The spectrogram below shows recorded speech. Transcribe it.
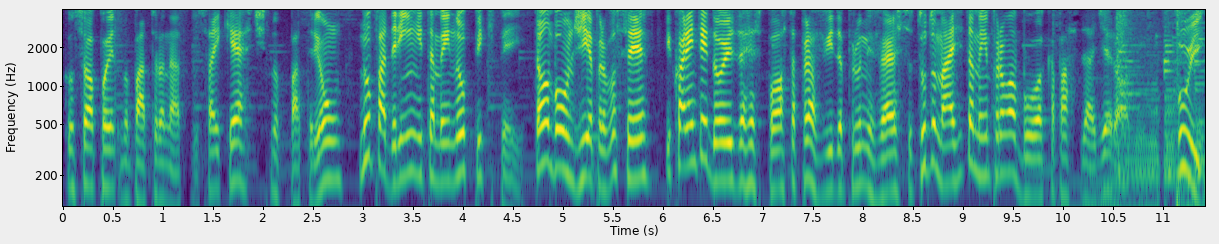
com seu apoio no patronato do SciCast, no Patreon, no Padrim e também no PicPay. Então, bom dia para você. E 42 é a resposta para a vida, para o universo, tudo mais e também para uma boa capacidade aeróbica. Fui!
